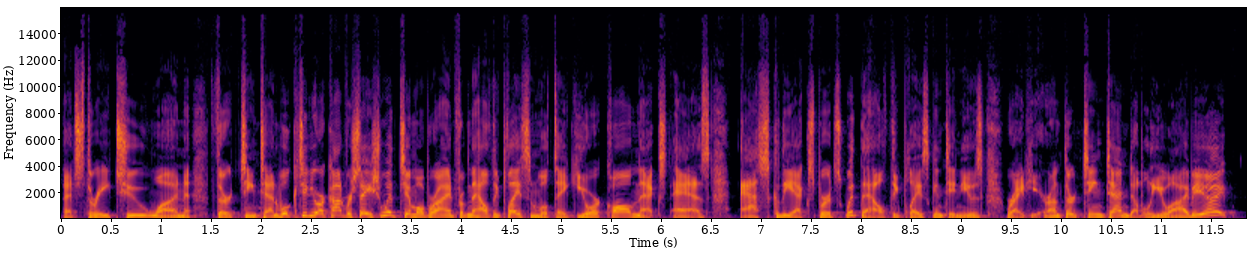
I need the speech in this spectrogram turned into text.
That's 321 1310. We'll continue our conversation with Tim O'Brien from The Healthy Place, and we'll take your call next as Ask the Experts with The Healthy Place continues right here on 1310 WIBA.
